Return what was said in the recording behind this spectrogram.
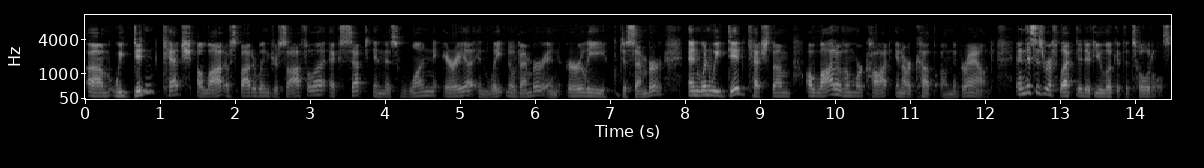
Um, we didn't catch a lot of spotted wing Drosophila except in this one area in late November and early December. And when we did catch them, a lot of them were caught in our cup on the ground. And this is reflected if you look at the totals.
